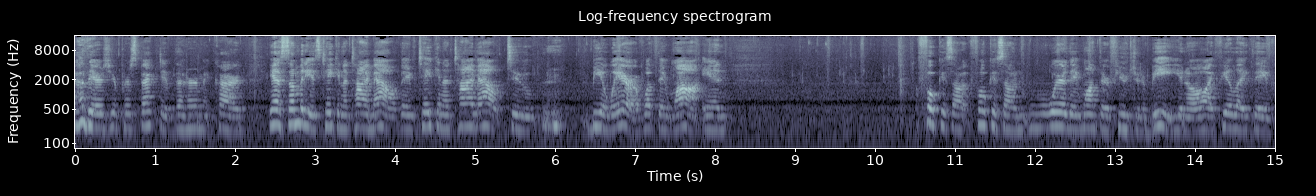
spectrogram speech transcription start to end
Oh, there's your perspective, the Hermit card. Yeah, somebody has taken a time out. They've taken a time out to be aware of what they want and focus on focus on where they want their future to be. You know, I feel like they've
